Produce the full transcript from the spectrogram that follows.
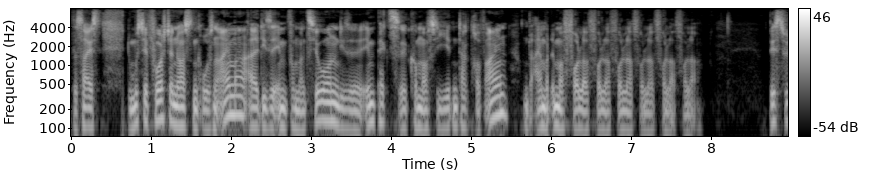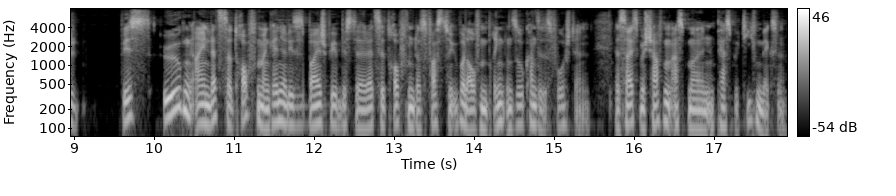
Das heißt, du musst dir vorstellen, du hast einen großen Eimer, all diese Informationen, diese Impacts kommen auf sie jeden Tag drauf ein und der Eimer wird immer voller, voller, voller, voller, voller, voller. Bis du bis irgendein letzter Tropfen, man kennt ja dieses Beispiel, bis der letzte Tropfen das fast zum Überlaufen bringt und so kannst du das vorstellen. Das heißt, wir schaffen erstmal einen Perspektivenwechsel.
